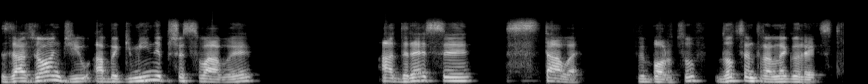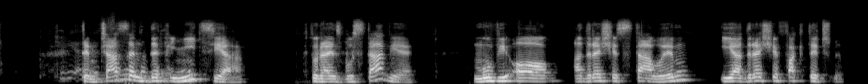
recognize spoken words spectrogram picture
zarządził, aby gminy przesłały adresy stałe wyborców do centralnego rejestru. Tymczasem definicja, która jest w ustawie, mówi o adresie stałym i adresie faktycznym.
